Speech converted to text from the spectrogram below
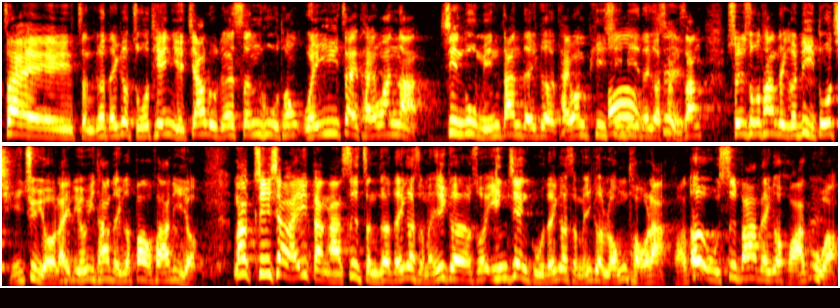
在整个的一个昨天也加入了深互通，唯一在台湾呐进入名单的一个台湾 PCB 的一个厂商，所以说它的一个利多齐聚哦，来留意它的一个爆发力哦。那接下来一档啊，是整个的一个什么一个说银建股的一个什么一个龙头啦，二五四八的一个华固啊，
